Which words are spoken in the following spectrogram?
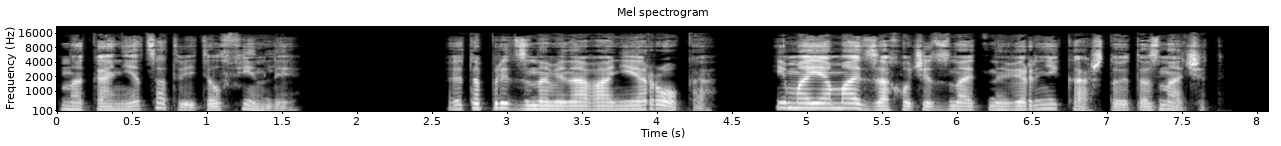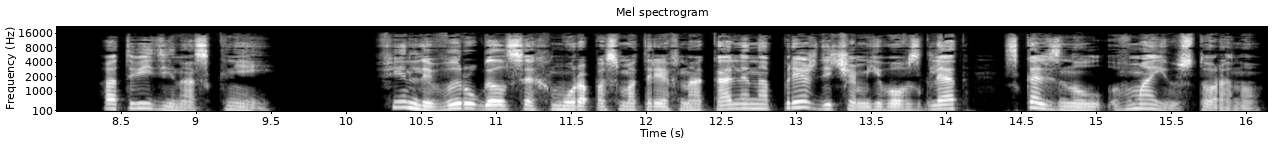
Наконец ответил Финли. Это предзнаменование Рока, и моя мать захочет знать наверняка, что это значит. Отведи нас к ней. Финли выругался, хмуро посмотрев на Калина, прежде чем его взгляд скользнул в мою сторону.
